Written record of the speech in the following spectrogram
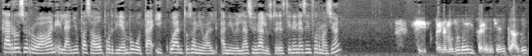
carros se robaban el año pasado por día en Bogotá y cuántos a nivel, a nivel nacional? ¿Ustedes tienen esa información? Sí, tenemos una diferencia en casos.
